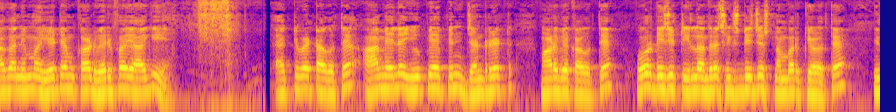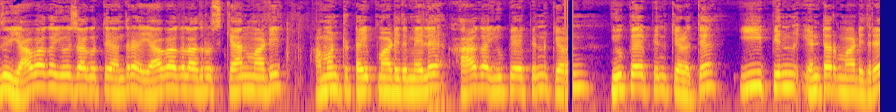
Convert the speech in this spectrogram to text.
ಆಗ ನಿಮ್ಮ A T M card verify ಆಗಿ ಆಕ್ಟಿವೇಟ್ ಆಗುತ್ತೆ. ಆಮೇಲೆ U P I pin generate ಮಾಡಬೇಕಾಗುತ್ತೆ. ಫೋರ್ ಡಿಜಿಟ್ ಇಲ್ಲ ಅಂದ್ರೆ ಸಿಕ್ಸ್ ಡಿಜಿಟ್ ನಂಬರ್ ಕೇಳುತ್ತೆ. ಇದು ಯಾವಾಗ ಯೂಸ್ ಆಗುತ್ತೆ ಅಂದ್ರೆ ಯಾವಾಗಲಾದರೂ ಸ್ಕ್ಯಾನ್ ಮಾಡಿ ಅಮೌಂಟ್ ಟೈಪ್ ಮಾಡಿದ ಮೇಲೆ ಆಗ U P I pin U P I pin ಕೇಳುತ್ತೆ. ಈ ಪಿನ್ ಎಂಟರ್ ಮಾಡಿದ್ರೆ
